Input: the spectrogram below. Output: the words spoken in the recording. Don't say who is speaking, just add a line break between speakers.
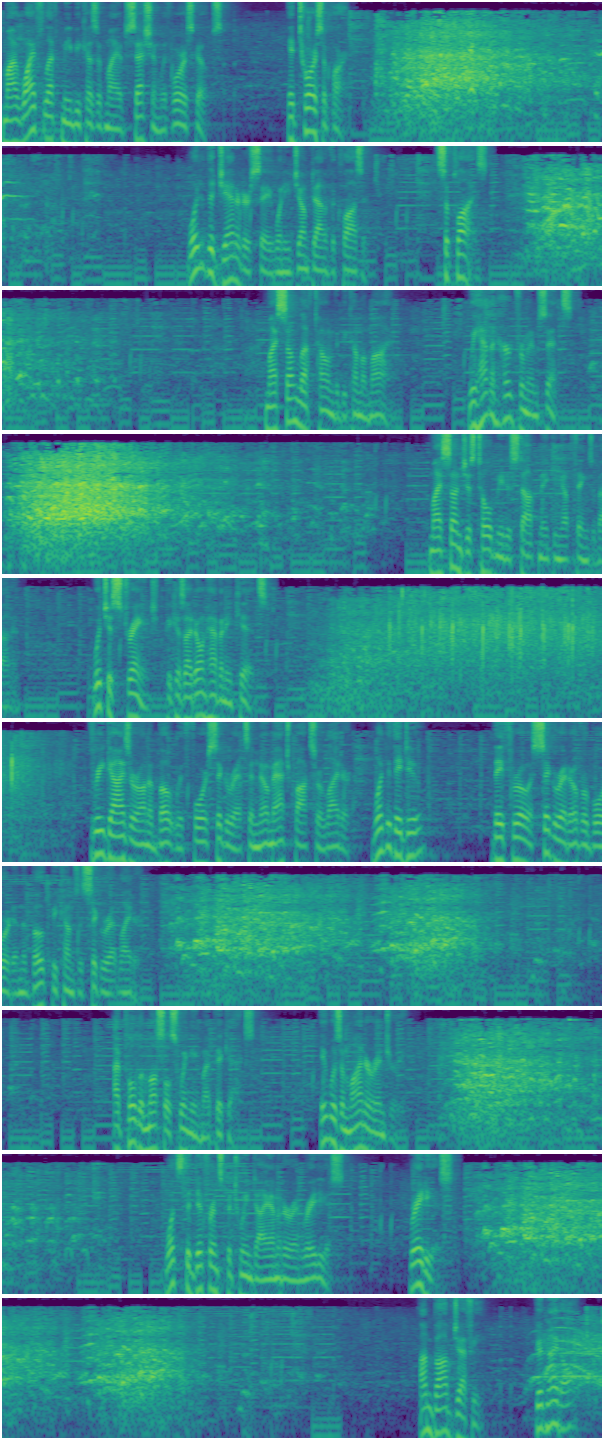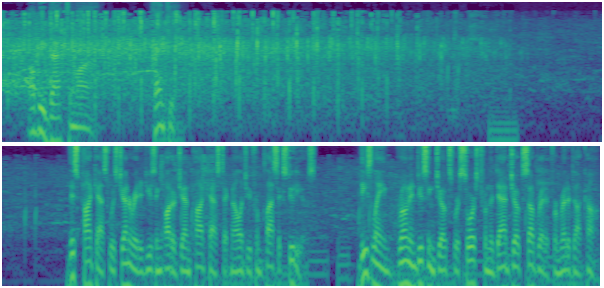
My wife left me because of my obsession with horoscopes. It tore us apart. What did the janitor say when he jumped out of the closet? Supplies. My son left home to become a mime. We haven't heard from him since. My son just told me to stop making up things about it. Which is strange, because I don't have any kids. Three guys are on a boat with four cigarettes and no matchbox or lighter. What do they do? They throw a cigarette overboard and the boat becomes a cigarette lighter. I pulled a muscle swinging my pickaxe. It was a minor injury. What's the difference between diameter and radius? Radius. I'm Bob Jeffy. Good night, all. I'll be back tomorrow. Thank you. This podcast was generated using AutoGen podcast technology from Classic Studios. These lame, groan inducing jokes were sourced from the dad joke subreddit from reddit.com.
